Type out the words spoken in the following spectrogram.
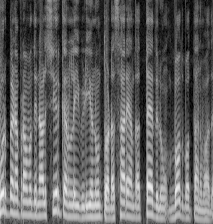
ਹੋਰ ਭੈਣਾਂ ਭਰਾਵਾਂ ਦੇ ਨਾਲ ਸ਼ੇਅਰ ਕਰਨ ਲਈ ਵੀਡੀਓ ਨੂੰ ਤੁਹਾਡਾ ਸਾਰਿਆਂ ਦਾ ਤਹਿ ਦਿਲੋਂ ਬਹੁਤ ਬਹੁਤ ਧੰਨਵਾਦ।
